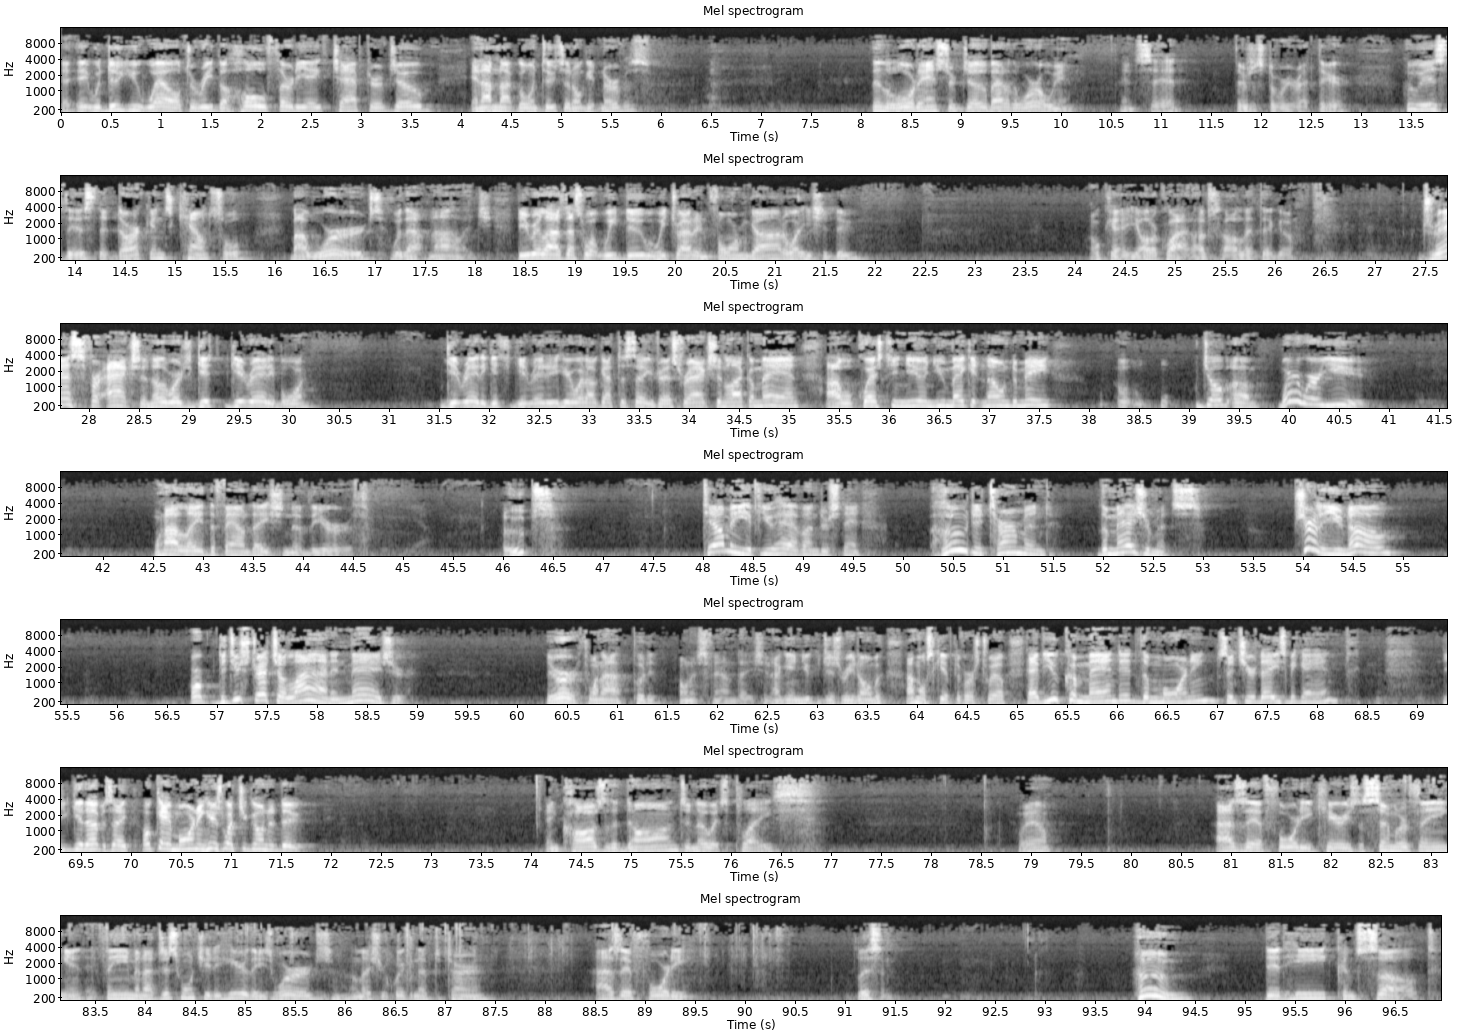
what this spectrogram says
it would do you well to read the whole 38th chapter of Job, and I'm not going to, so don't get nervous. Then the Lord answered Job out of the whirlwind and said, there's a story right there. Who is this that darkens counsel by words without knowledge? Do you realize that's what we do when we try to inform God of what he should do? Okay, y'all are quiet. I'll, just, I'll let that go. Dress for action. In other words, get, get ready, boy. Get ready. Get, get ready to hear what I've got to say. Dress for action like a man. I will question you and you make it known to me. Job, um, where were you when I laid the foundation of the earth? Oops. Tell me if you have understand. Who determined the measurements? Surely you know. Or did you stretch a line and measure the earth when I put it on its foundation? Again, you could just read on, but I'm going to skip to verse 12. Have you commanded the morning since your days began? You get up and say, okay, morning, here's what you're going to do. And cause the dawn to know its place. Well, Isaiah 40 carries a similar thing, theme, and I just want you to hear these words, unless you're quick enough to turn. Isaiah 40, listen. Whom did he consult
